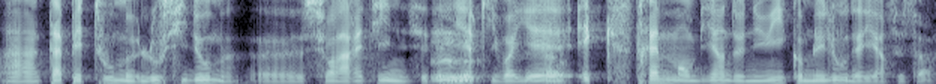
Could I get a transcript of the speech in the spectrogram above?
un tapetum lucidum euh, sur la rétine, c'est-à-dire mmh, qu'il voyait extrêmement bien de nuit, comme les loups d'ailleurs. C'est ça.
